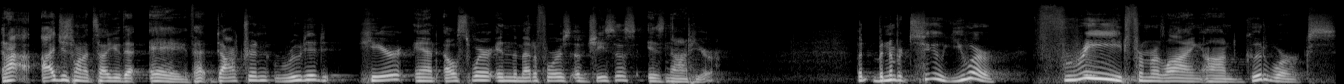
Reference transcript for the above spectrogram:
And I, I just want to tell you that A, that doctrine rooted here and elsewhere in the metaphors of Jesus is not here. But, but number two, you are freed from relying on good works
